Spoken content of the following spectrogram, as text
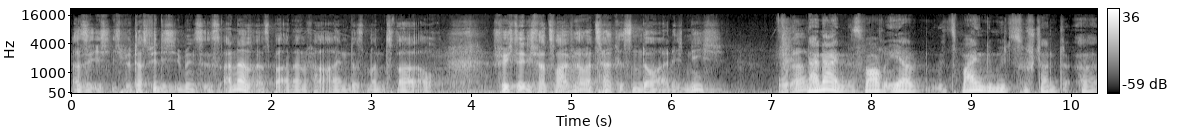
Also ich, ich das finde ich übrigens ist anders als bei anderen Vereinen, dass man zwar auch fürchterlich verzweifelt, aber zerrissen doch eigentlich nicht. Oder? nein, nein, es war auch eher jetzt mein Gemütszustand, äh,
